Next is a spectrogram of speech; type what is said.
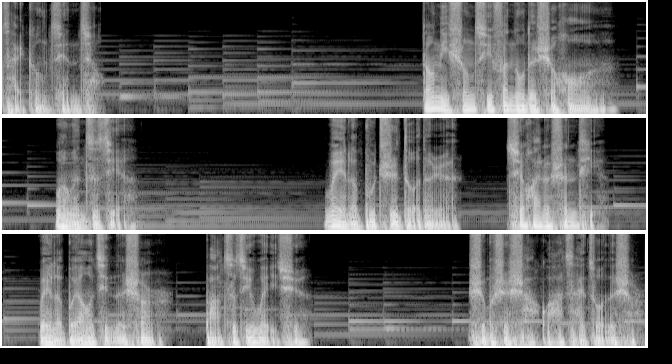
才更坚强。当你生气愤怒的时候，问问自己：为了不值得的人，气坏了身体；为了不要紧的事儿，把自己委屈，是不是傻瓜才做的事儿？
